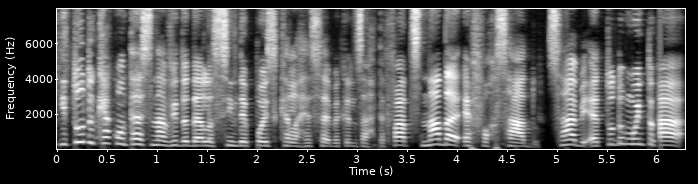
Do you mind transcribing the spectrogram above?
E tudo que acontece na vida dela, assim, depois que ela recebe aqueles artefatos, nada é forçado, sabe? É tudo muito... A,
